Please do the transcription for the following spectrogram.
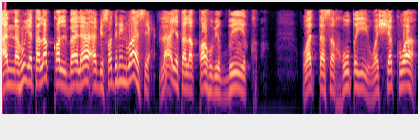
Annahu yatalaqqal bala'a bisadrin wasi' la yatalaqqahu bidhiq wattasakhuti wasyakwa.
